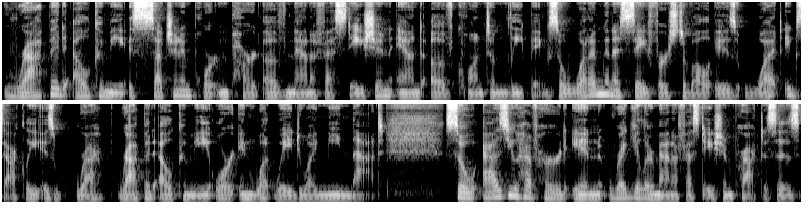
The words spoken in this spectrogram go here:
rapid alchemy is such an important part of manifestation and of quantum leaping. So, what I'm going to say first of all is what exactly is rap- rapid alchemy, or in what way do I mean that? So, as you have heard in regular manifestation practices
